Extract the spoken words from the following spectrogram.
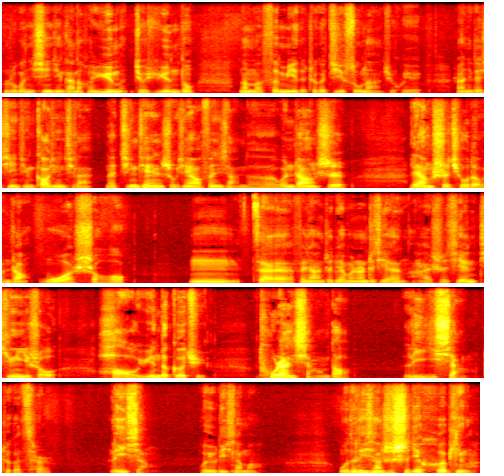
如果你心情感到很郁闷，就去运动，那么分泌的这个激素呢，就会让你的心情高兴起来。那今天首先要分享的文章是梁实秋的文章《握手》。嗯，在分享这篇文章之前，还是先听一首郝云的歌曲。突然想到“理想”这个词儿，理想，我有理想吗？我的理想是世界和平啊。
